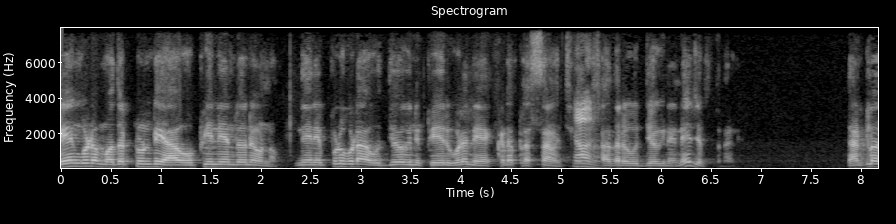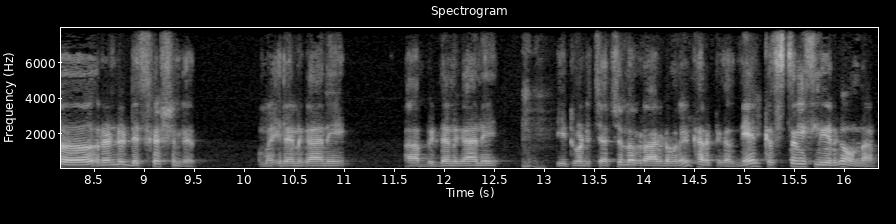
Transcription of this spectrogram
మేము కూడా మొదటి నుండి ఆ ఒపీనియన్లోనే ఉన్నాం. నేను ఎప్పుడు కూడా ఆ ఉద్యోగిని పేరు కూడా నేను ఎక్కడ ప్రస్తావించాను. సదరు ఉద్యోగిని అనే చెప్తున్నాను. దాంట్లో రెండు డిస్కషన్ లేదు. మహిళను కానీ ఆ బిడ్డను కానీ ఇటువంటి చర్చలోకి రావడం అనేది కరెక్ట్ కాదు. నేను క్రిస్టల్ క్లియర్గా ఉన్నాను.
